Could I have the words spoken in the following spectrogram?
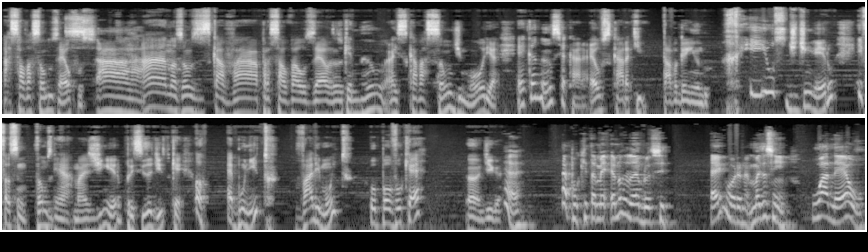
a salvação dos elfos. Ah. Ah, nós vamos escavar pra salvar os elfos, não sei o que. Não, a escavação de Moria é ganância, cara. É os caras que tava ganhando rios de dinheiro e falou assim: vamos ganhar mais dinheiro, precisa disso, porque, oh, é bonito, vale muito, o povo quer. Ah, diga. É. É, porque também. Eu não lembro se. É em ouro, né? Mas assim, o anel.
